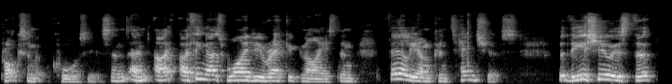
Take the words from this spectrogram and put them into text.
proximate causes. And and I, I think that's widely recognised and fairly uncontentious. But the issue is that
